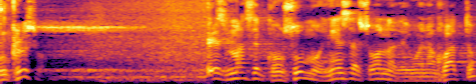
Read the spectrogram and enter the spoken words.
Incluso es más el consumo en esa zona de Guanajuato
